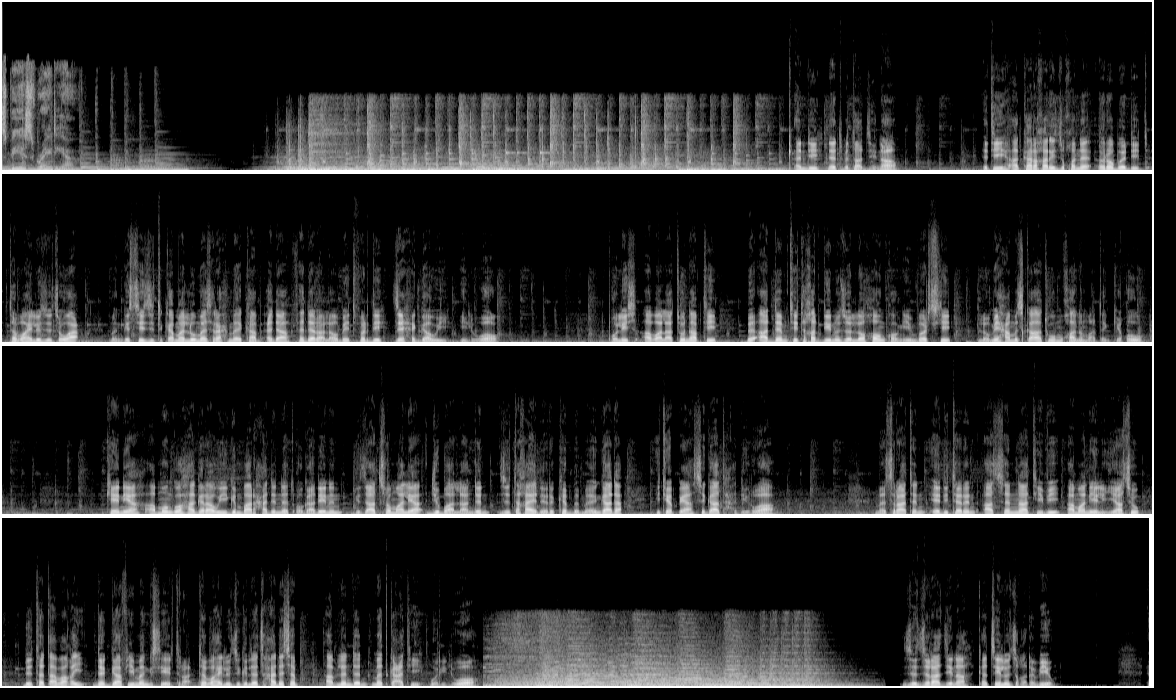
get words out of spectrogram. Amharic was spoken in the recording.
SBS Radio. ቀንዲ ነጥብታት ዜና እቲ ኣከራኻሪ ዝኾነ Robodebt ተባሂሉ ዝጽዋዕ መንግስቲ ዝጥቀመሉ መስርሕ ምእካብ ዕዳ ፈደራላዊ ቤት ፍርዲ ዘይሕጋዊ ኢልዎ ፖሊስ ኣባላቱ ናብቲ ብኣደምቲ ተኸዲኑ ዘሎ ሆንግ ኮንግ ዩኒቨርሲቲ ሎሚ ሓሙስ ከኣትዉ ምዃኖም ኣጠንቂቑ ኬንያ ኣብ መንጎ ሃገራዊ ግንባር ሓድነት ኦጋዴንን ግዝኣት ሶማልያ ጁባላንድን ዝተኻየደ ርክብ ብምእንጋዳ ኢትዮጵያ ስጋኣት ሓዲርዋ መስራትን ኤዲተርን ኣሰና ቲቪ ኣማንኤል እያሱ ብተጣባቒ ደጋፊ መንግስቲ ኤርትራ ተባሂሉ ዝግለጽ ሓደ ሰብ ኣብ ለንደን መጥቃዕቲ ወሪድዎ። ዝርዝራት ዜና ቀጺሉ ዝቐርብ እዩ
